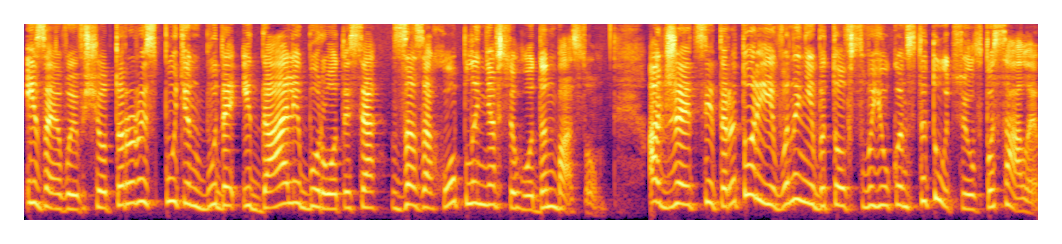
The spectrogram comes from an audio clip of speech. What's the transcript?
і заявив, що терорист Путін буде і далі боротися за захоплення всього Донбасу. Адже ці території вони нібито в свою конституцію вписали.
